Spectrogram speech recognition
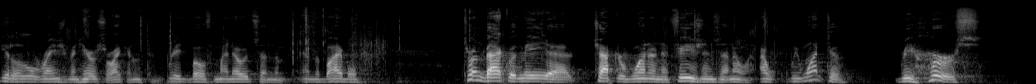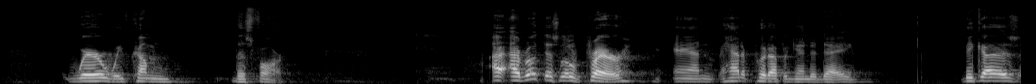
get a little arrangement here so I can read both my notes and the, and the Bible. Turn back with me to chapter 1 in Ephesians, and I, I, we want to rehearse where we've come this far. I, I wrote this little prayer and had it put up again today because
